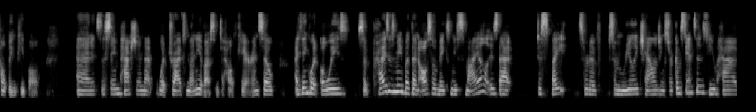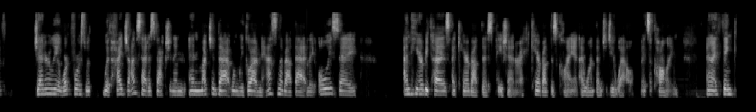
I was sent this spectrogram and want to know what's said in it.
helping people. And it's the same passion that what drives many of us into healthcare. And so I think what always surprises me, but then also makes me smile is that despite sort of some really challenging circumstances, you have generally a workforce with with high job satisfaction and and much of that when we go out and ask them about that they always say i'm here because i care about this patient or i care about this client. I want them to do well. It's a calling And I think,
